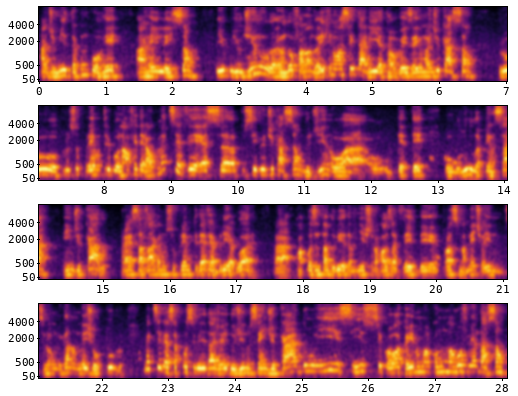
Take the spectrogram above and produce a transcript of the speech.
admita concorrer à reeleição, e, e o Dino andou falando aí que não aceitaria, talvez, aí uma indicação para o Supremo Tribunal Federal. Como é que você vê essa possível indicação do Dino ou, a, ou o PT ou o Lula pensar em indicá-lo para essa vaga no Supremo que deve abrir agora? Com a aposentadoria da ministra Rosa Weber proximamente, aí, se não me engano, no mês de outubro. Como é que vê essa possibilidade aí do Dino ser indicado e se isso se coloca aí numa, como uma movimentação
